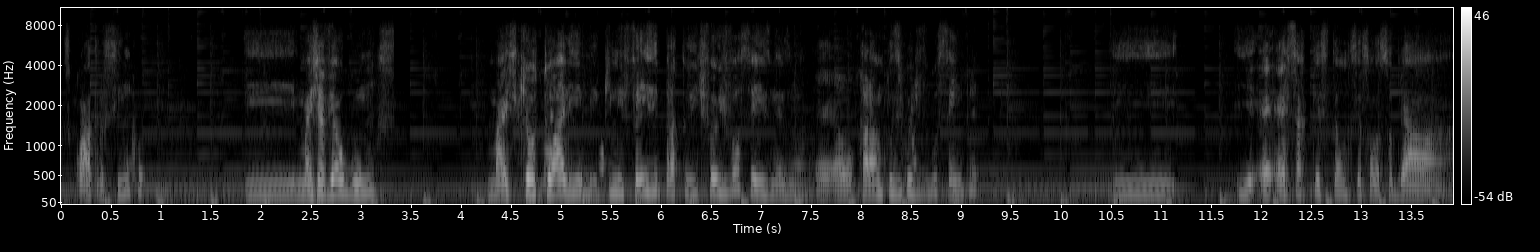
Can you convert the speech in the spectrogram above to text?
uns 4 ou 5. E, mas já vi alguns. Mas que eu tô ali, que me fez ir pra Twitch foi o de vocês mesmo. É, é o canal, inclusive, que eu divulgo sempre. E, e é, essa questão que você falou sobre a,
